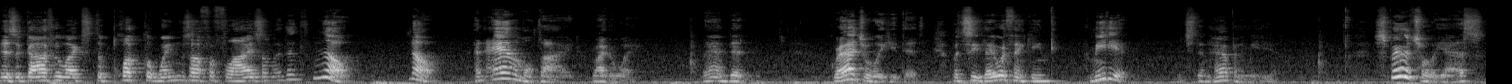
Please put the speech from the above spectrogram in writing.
is a God who likes to pluck the wings off of flies. No, no. An animal died right away. Man didn't. Gradually he did. But see, they were thinking immediate, which didn't happen immediate. Spiritually, yes,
